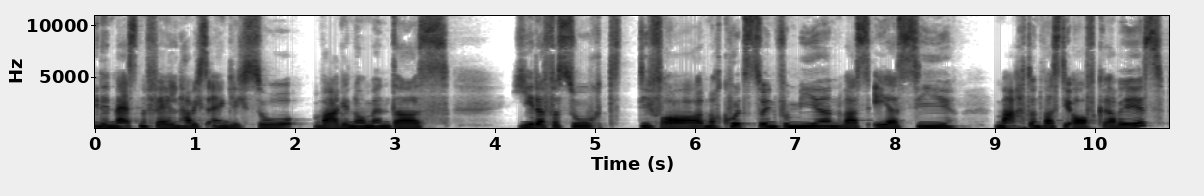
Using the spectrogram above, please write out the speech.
In den meisten Fällen habe ich es eigentlich so wahrgenommen, dass jeder versucht, die Frau noch kurz zu informieren, was er sie macht und was die Aufgabe ist.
